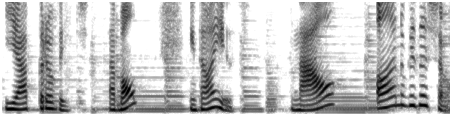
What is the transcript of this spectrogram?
e aproveite, tá bom? Então é isso. Now, on with the show.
